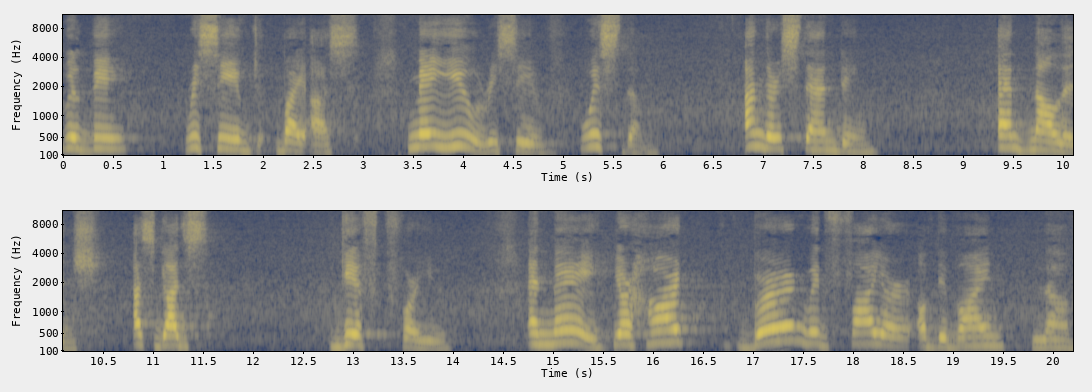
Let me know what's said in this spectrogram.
will be received by us. May you receive wisdom, understanding, and knowledge as God's gift for you. And may your heart burn with fire of divine love.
